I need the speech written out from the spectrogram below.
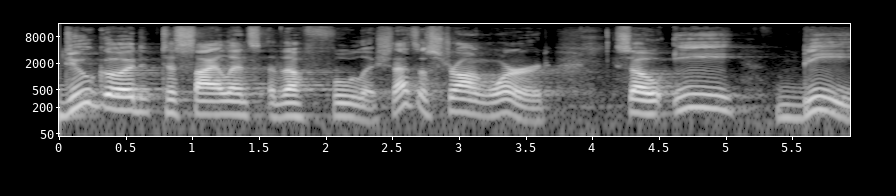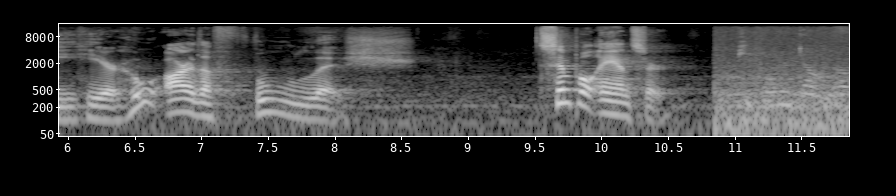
Do good to silence the foolish. That's a strong word. So E B here. Who are the foolish? Simple answer. People who don't know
